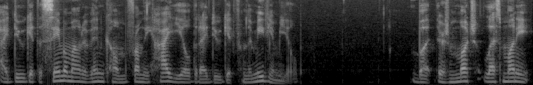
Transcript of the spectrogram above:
I do get the same amount of income from the high yield that I do get from the medium yield. But there's much less money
